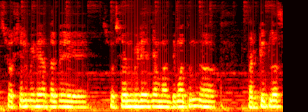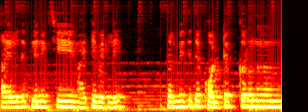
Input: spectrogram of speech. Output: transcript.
सोशल मीडियातर्फे सोशल मीडियाच्या माध्यमातून थर्टी प्लस आयुर्वेदिक क्लिनिकची माहिती भेटली. तर मी तिथे कॉन्टॅक्ट करून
